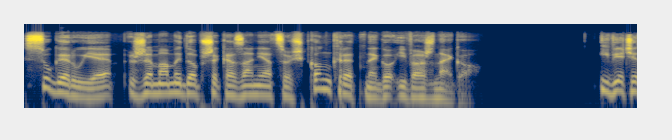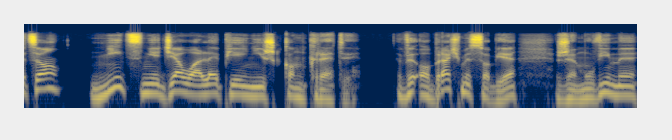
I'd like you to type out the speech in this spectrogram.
Sugeruje, że mamy do przekazania coś konkretnego i ważnego. I wiecie co? Nic nie działa lepiej niż konkrety. Wyobraźmy sobie, że mówimy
